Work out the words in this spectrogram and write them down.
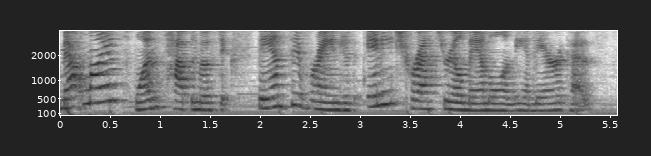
Mountain lions once had the most expansive range of any terrestrial mammal in the Americas.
